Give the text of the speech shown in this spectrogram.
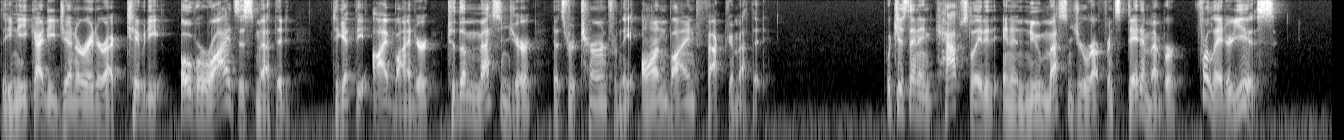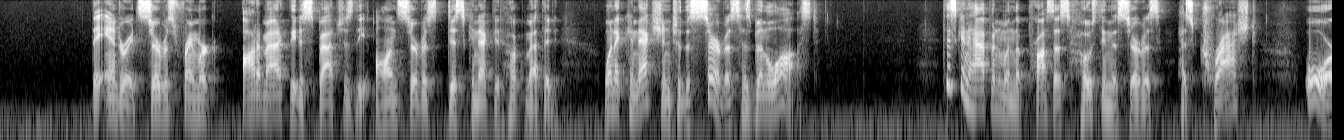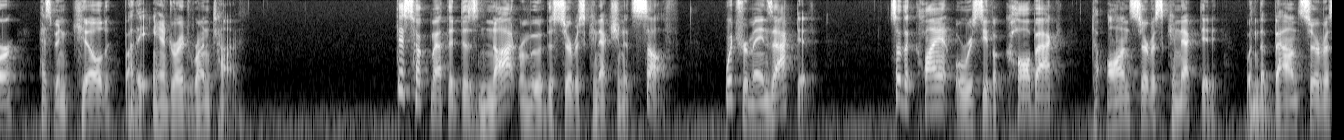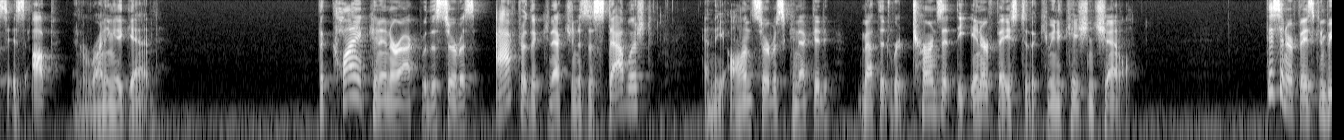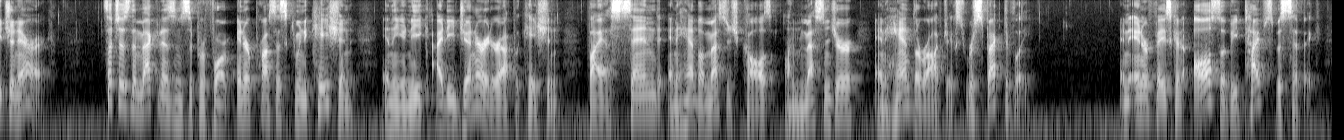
The unique ID generator activity overrides this method to get the iBinder to the messenger that's returned from the onBind factory method, which is then encapsulated in a new messenger reference data member for later use. The Android Service Framework automatically dispatches the on-service disconnected hook method when a connection to the service has been lost. This can happen when the process hosting the service has crashed or has been killed by the Android runtime. This hook method does not remove the service connection itself, which remains active. So the client will receive a callback to on service connected when the bound service is up and running again. The client can interact with the service after the connection is established, and the on service connected method returns it the interface to the communication channel. This interface can be generic, such as the mechanisms that perform inter-process communication in the unique ID generator application via send and handle message calls on messenger and handler objects, respectively. An interface can also be type specific,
